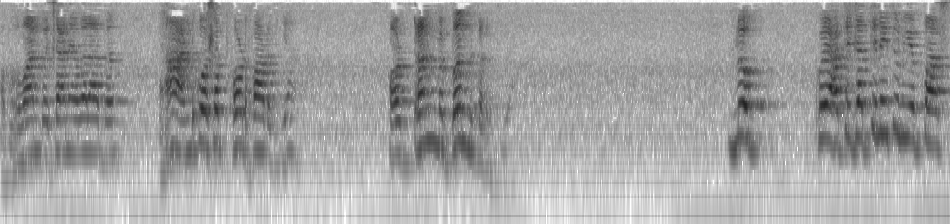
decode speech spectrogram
अब भगवान बचाने वाला था। हाँ अंड को सब फोड़ फाड़ दिया और ट्रंक में बंद कर दिया। लोग कोई आते जाते नहीं थे उनके पास।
